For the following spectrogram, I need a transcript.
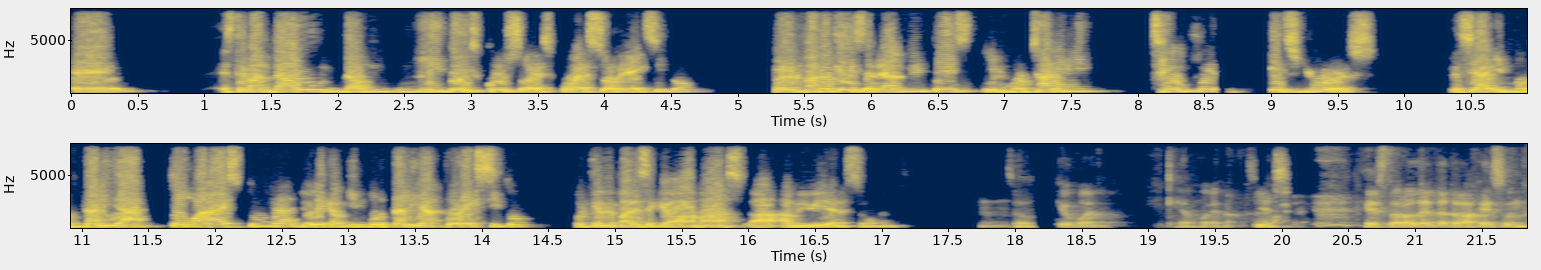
eh, este man da, un, da un, lindo discurso de esfuerzo, de éxito, pero el man lo que dice realmente es, immortality, take it, it's yours. Decía, inmortalidad, tómala, es tuya. Yo le cambié inmortalidad por éxito porque me parece que va más a, mi vida en este momento. Mm, qué bueno, qué bueno. Esto lo del tatuaje es un,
